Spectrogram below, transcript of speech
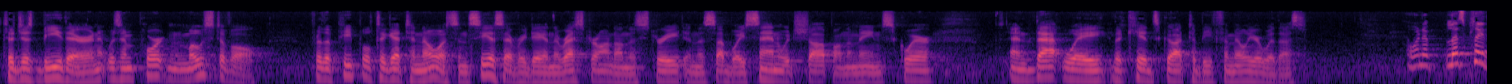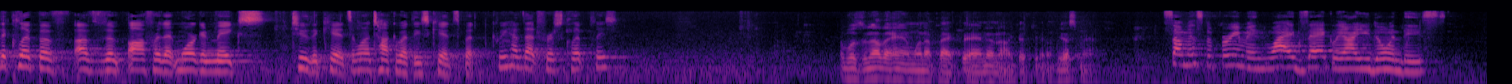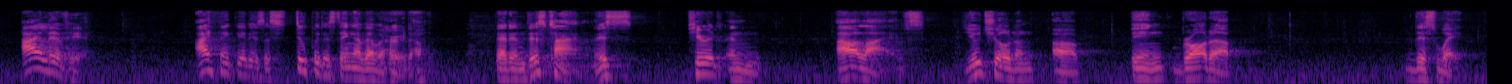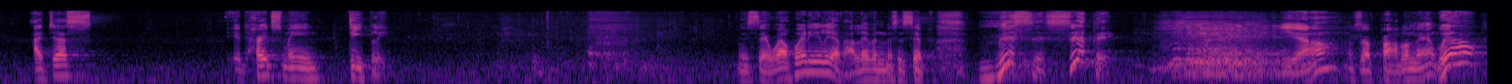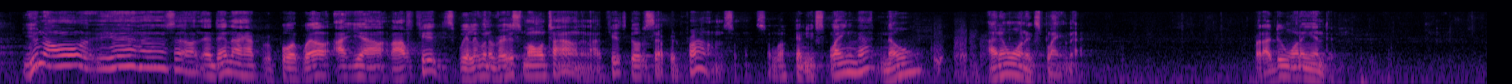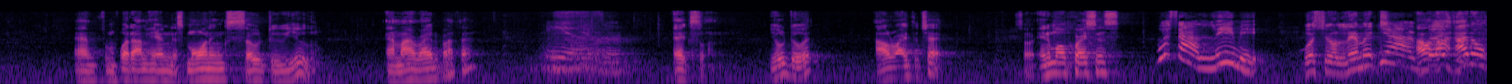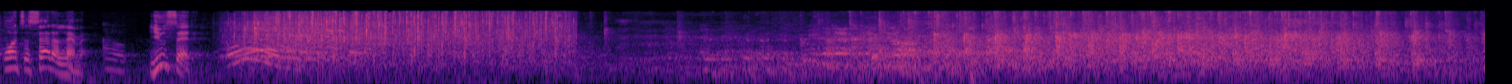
to just be there. And it was important, most of all, for the people to get to know us and see us every day in the restaurant, on the street, in the subway sandwich shop, on the main square. And that way, the kids got to be familiar with us. I want to let's play the clip of, of the offer that Morgan makes to the kids. I want to talk about these kids, but can we have that first clip, please? There was another hand went up back there, and then I got you. Know, yes, ma'am. So, Mr. Freeman, why exactly are you doing this? I live here. I think it is the stupidest thing I've ever heard of. That in this time, this period in our lives, you children are being brought up this way. I just, it hurts me deeply. You say, well, where do you live? I live in Mississippi. Mississippi? yeah, there's a problem there. Well, you know, yeah, so, and then I have to report, well, I, yeah, our kids, we live in a very small town, and our kids go to separate proms. So, well, can you explain that? No, I don't want to explain that. But I do want to end it. And from what I'm hearing this morning, so do you. Am I right about that? Yeah. Yes, sir. Excellent. You'll do it. I'll write the check. So, any more questions? What's our limit? What's your limit? Yeah, I, I- I don't want to set a limit. Oh. You set it.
